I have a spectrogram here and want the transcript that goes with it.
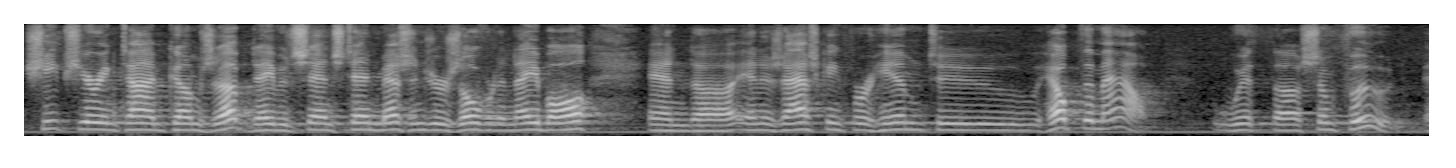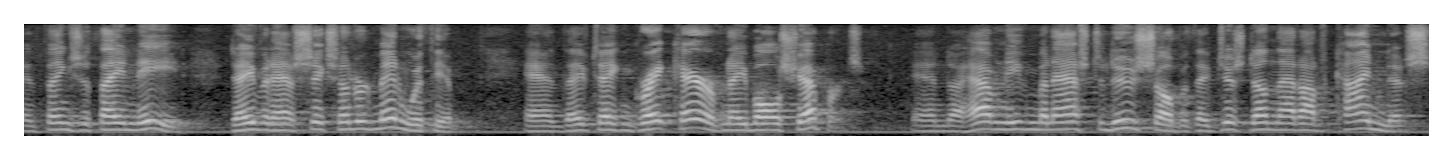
Sheep shearing time comes up. David sends 10 messengers over to Nabal and, uh, and is asking for him to help them out with uh, some food and things that they need. David has 600 men with him, and they've taken great care of Nabal's shepherds and uh, haven't even been asked to do so, but they've just done that out of kindness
